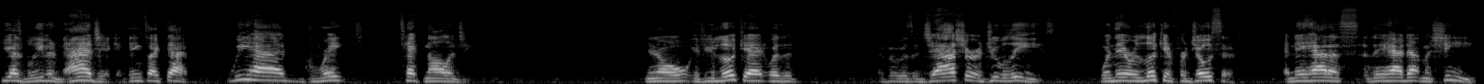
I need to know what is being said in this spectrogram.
you guys believe in magic and things like that. We had great technology. You know, if you look at was it if it was a Jasher or Jubilees, when they were looking for Joseph, and they had us, they had that machine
